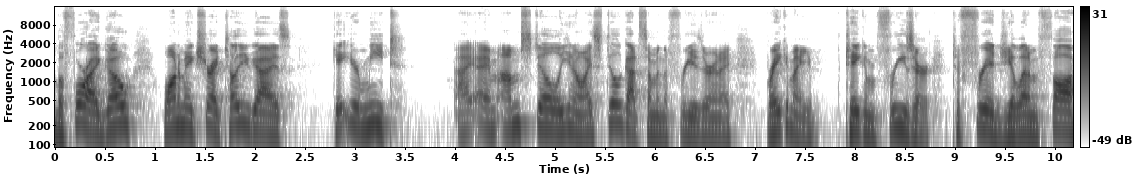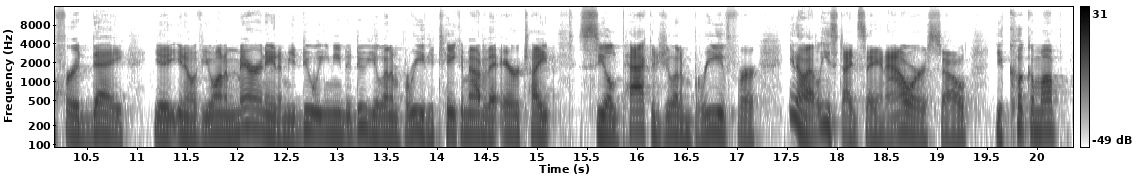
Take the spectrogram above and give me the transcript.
Before I go, want to make sure I tell you guys get your meat. I, am I'm, I'm still, you know, I still got some in the freezer and I break them out. You take them freezer to fridge. You let them thaw for a day. You, you know, if you want to marinate them, you do what you need to do. You let them breathe. You take them out of the airtight sealed package. You let them breathe for, you know, at least I'd say an hour or so. You cook them up.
